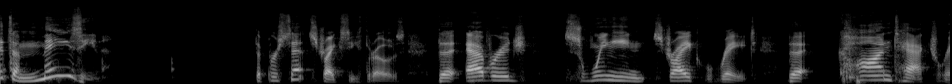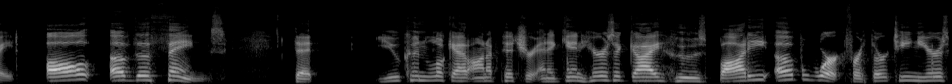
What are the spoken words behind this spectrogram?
it's amazing. The percent strikes he throws, the average swinging strike rate, the contact rate, all of the things that you can look at on a pitcher. And again, here's a guy whose body of work for 13 years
